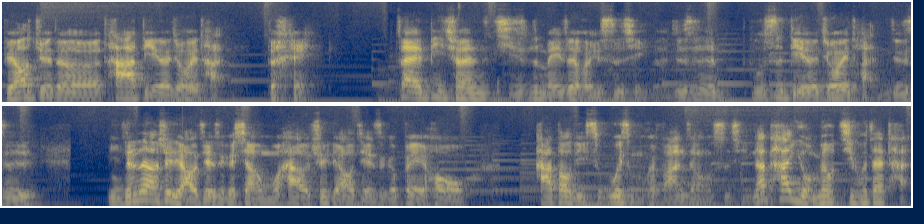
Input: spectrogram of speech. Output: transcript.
不要觉得它跌了就会弹，对。在币圈其实是没这回事情的，就是不是跌了就会弹，就是你真的要去了解这个项目，还有去了解这个背后，它到底是为什么会发生这样的事情。那它有没有机会再弹，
